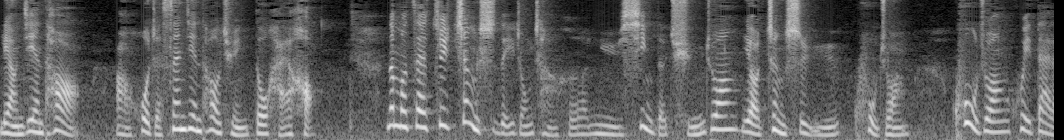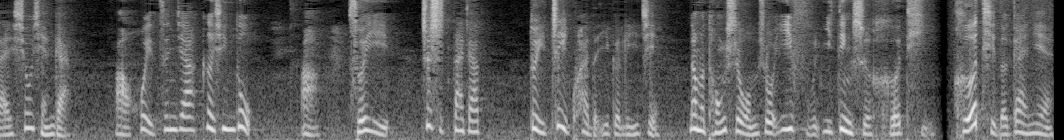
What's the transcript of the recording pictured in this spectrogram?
两件套啊或者三件套裙都还好。那么在最正式的一种场合，女性的裙装要正式于裤装，裤装会带来休闲感，啊，会增加个性度，啊，所以这是大家对这块的一个理解。那么同时，我们说衣服一定是合体，合体的概念，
